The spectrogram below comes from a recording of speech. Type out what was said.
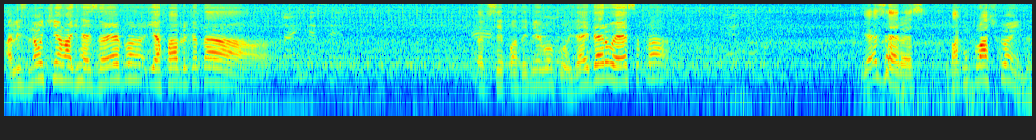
Aí eles não tinham lá de reserva e a fábrica tá. Tá em recesso. Deve ser pandemia alguma coisa. Aí deram essa pra. E é zero essa. Tá com plástico ainda.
